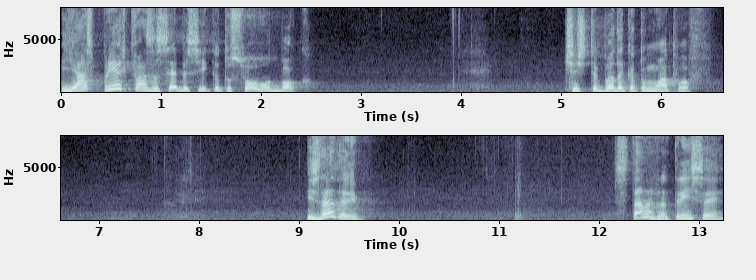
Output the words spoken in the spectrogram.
И аз приех това за себе си, като слово от Бог, че ще бъда като млад лъв. И знаете ли, станах на 30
